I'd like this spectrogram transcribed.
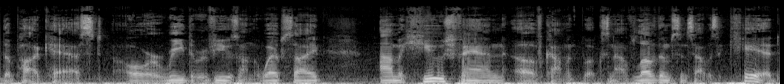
the podcast or read the reviews on the website, I'm a huge fan of comic books, and I've loved them since I was a kid,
